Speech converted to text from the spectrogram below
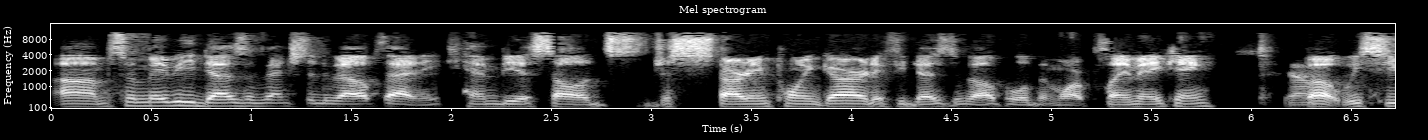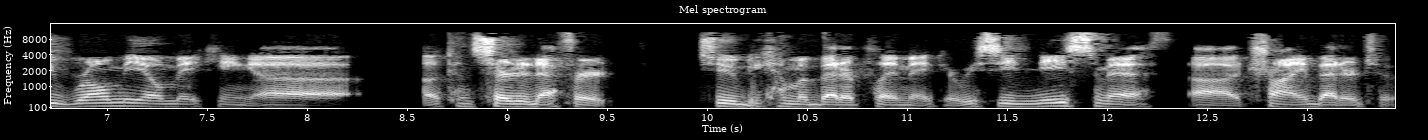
Um, so maybe he does eventually develop that, and he can be a solid just starting point guard if he does develop a little bit more playmaking. Yeah. But we see Romeo making a, a, concerted effort to become a better playmaker. We see Nesmith uh, trying better to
